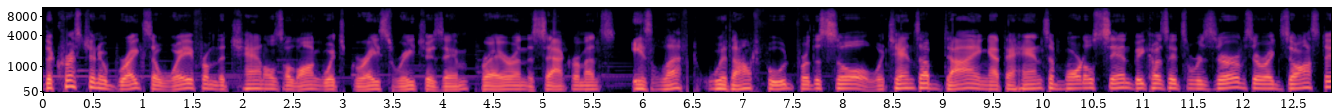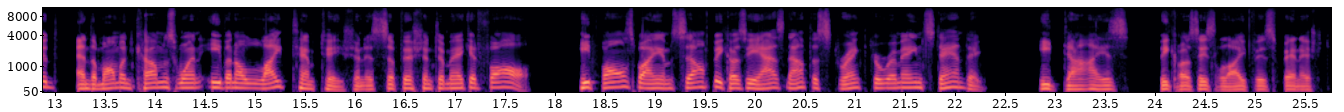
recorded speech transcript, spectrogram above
The Christian who breaks away from the channels along which grace reaches him, prayer and the sacraments, is left without food for the soul, which ends up dying at the hands of mortal sin because its reserves are exhausted, and the moment comes when even a light temptation is sufficient to make it fall. He falls by himself because he has not the strength to remain standing. He dies because his life is finished.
